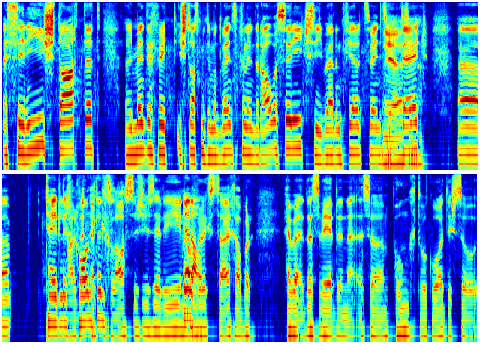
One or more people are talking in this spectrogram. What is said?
eine Serie startet. Äh, Im Endeffekt ist das mit dem Adventskalender auch eine Serie gewesen, während 24 Ja, Tage äh, täglich Halt eine Content. klassische Serie, in Genau. Anführungszeichen, aber eben, das wäre dann äh, so ein Punkt, wo gut ist, so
